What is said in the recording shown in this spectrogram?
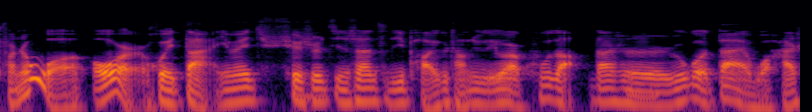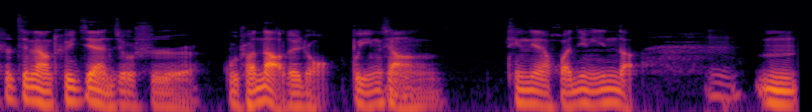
反正我偶尔会戴，因为确实进山自己跑一个长距离有点枯燥。但是如果戴，我还是尽量推荐就是骨传导这种不影响听见环境音的。嗯嗯，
